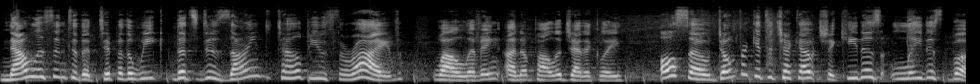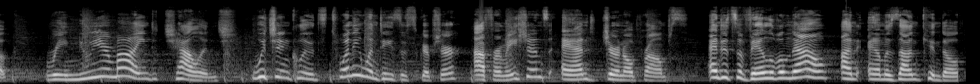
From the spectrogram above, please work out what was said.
Now, listen to the tip of the week that's designed to help you thrive while living unapologetically. Also, don't forget to check out Shekeda's latest book, Renew Your Mind Challenge, which includes 21 days of scripture, affirmations, and journal prompts. And it's available now on Amazon Kindle.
